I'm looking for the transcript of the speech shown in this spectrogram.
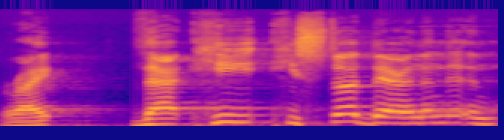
Right? That he, he stood there, and then and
